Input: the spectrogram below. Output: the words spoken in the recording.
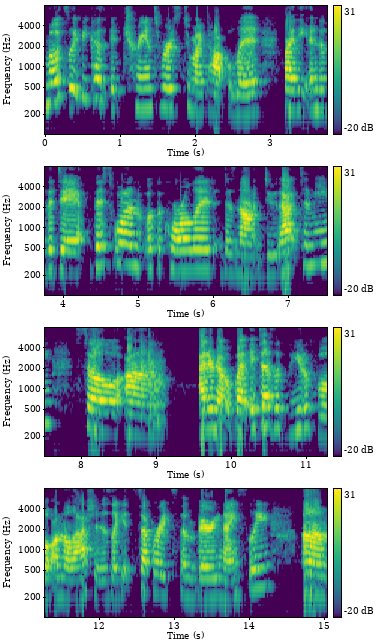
mostly because it transfers to my top lid by the end of the day. This one with the coral lid does not do that to me. So, um, I don't know, but it does look beautiful on the lashes. Like, it separates them very nicely. Um,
